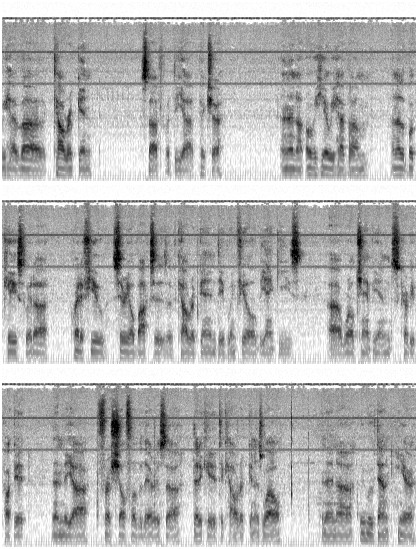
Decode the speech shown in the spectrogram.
we have uh, Cal Ripken stuff with the uh, picture. And then uh, over here we have um, another bookcase with uh, quite a few cereal boxes of Cal Ripken, Dave Winfield, the Yankees, uh, World Champions, Kirby Puckett. Then the uh, first shelf over there is uh, dedicated to Cal Ripken as well. And then uh, we move down here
